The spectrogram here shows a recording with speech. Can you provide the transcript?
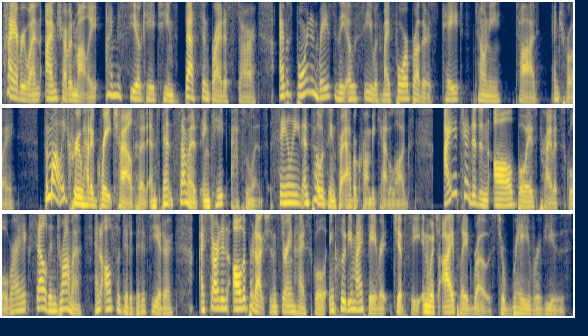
Hi, everyone. I'm Trevin Motley. I'm the COK team's best and brightest star. I was born and raised in the OC with my four brothers, Tate, Tony, Todd, and Troy. The Motley crew had a great childhood and spent summers in Cape Affluence, sailing and posing for Abercrombie catalogs. I attended an all boys private school where I excelled in drama and also did a bit of theater. I starred in all the productions during high school, including my favorite, Gypsy, in which I played Rose to rave reviews.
